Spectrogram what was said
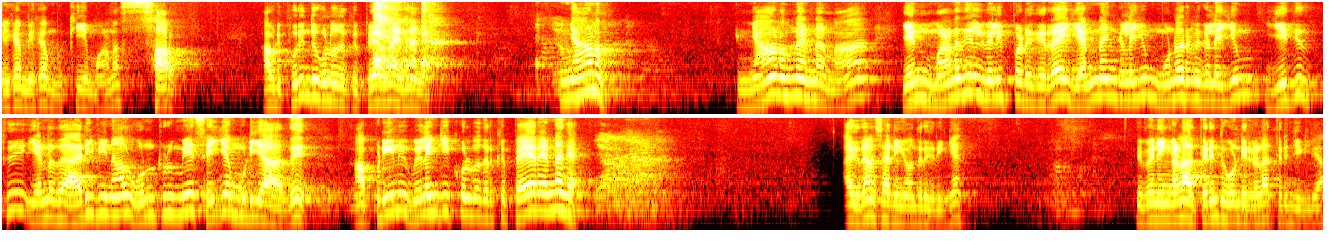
மிக மிக முக்கியமான சாரம். அப்படி புரிந்து கொள்வதற்கு பேர் தான் என்னங்க? ஞானம். ஞானம்னா என்னன்னா என் மனதில் வெளிப்படுகிற எண்ணங்களையும் உணர்வுகளையும் எதிர்த்து எனது அறிவினால் ஒன்றுமே செய்ய முடியாது அப்படின்னு விளங்கிக் கொள்வதற்கு பெயர் என்னங்க? அதுக்கு தானே சார் நீங்கள் வந்துருக்கிறீங்க? இப்போ நீங்களாம் அதை தெரிந்து கொண்டீர்களா? தெரிஞ்சுக்கலையா?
